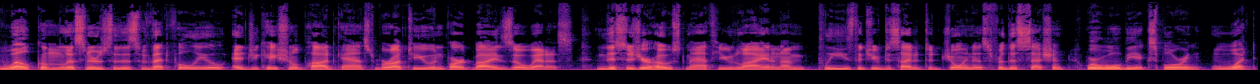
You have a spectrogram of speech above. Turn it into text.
Welcome, listeners, to this Vetfolio educational podcast brought to you in part by Zoetis. This is your host, Matthew Lyon, and I'm pleased that you've decided to join us for this session where we'll be exploring what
